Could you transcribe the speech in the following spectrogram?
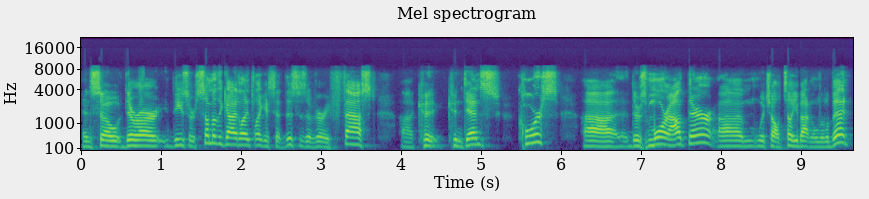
And so there are these are some of the guidelines. Like I said, this is a very fast, uh, co- condensed course. Uh, there's more out there, um, which I'll tell you about in a little bit.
